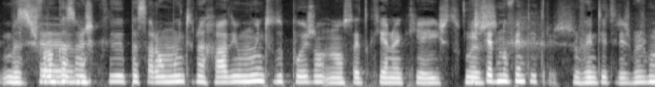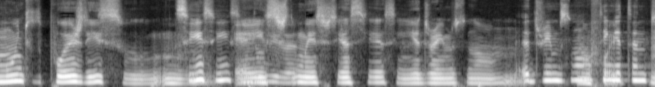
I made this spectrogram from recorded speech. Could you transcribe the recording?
Mas foram Ah. canções que passaram muito na rádio, muito depois, não, não sei de que ano é que é isto, mas. Isto é de 93. 93, mas muito depois disso. hum, Sim, sim, é dúvida. uma existência assim. E a Dreams não. A Dreams não, Não tinha tanto,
